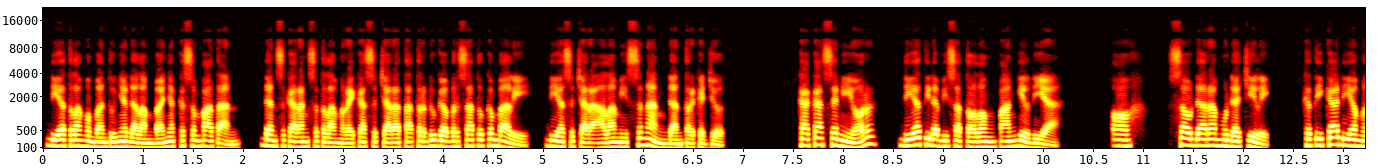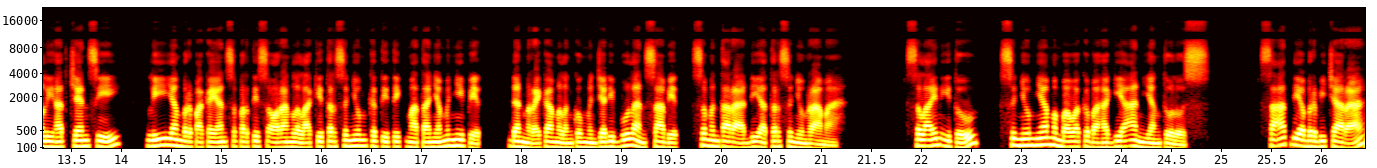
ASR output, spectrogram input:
dia telah membantunya dalam banyak kesempatan, dan sekarang setelah mereka secara tak terduga bersatu kembali, dia secara alami senang dan terkejut. Kakak senior, dia tidak bisa tolong panggil dia. Oh, saudara muda cilik. Ketika dia melihat Chen Xi, Li yang berpakaian seperti seorang lelaki tersenyum ke titik matanya menyipit, dan mereka melengkung menjadi bulan sabit, sementara dia tersenyum ramah. Selain itu, senyumnya membawa kebahagiaan yang tulus. Saat dia berbicara,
